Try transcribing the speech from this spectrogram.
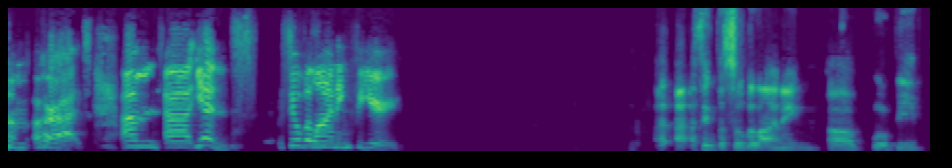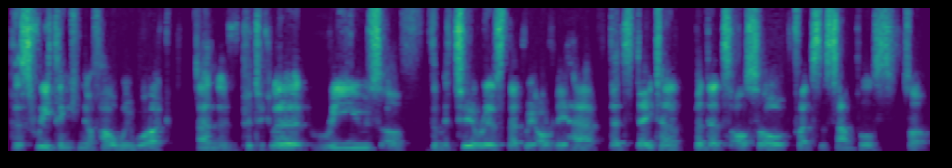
Um, all right, um, uh, Jens, silver lining for you. I, I think the silver lining uh, will be this rethinking of how we work and in particular reuse of the materials that we already have. That's data, but that's also, for instance, samples. So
